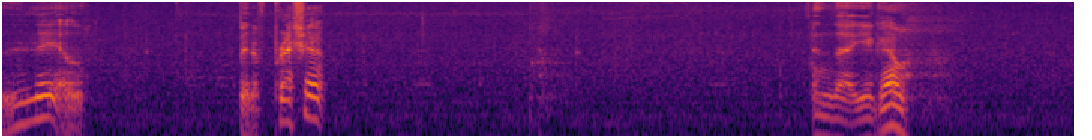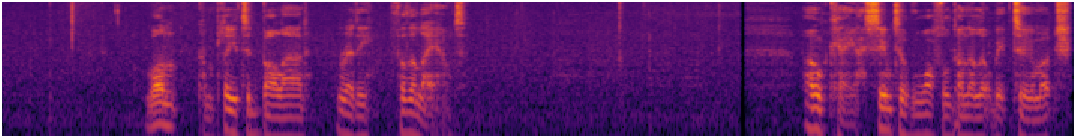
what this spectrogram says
Little bit of pressure. And there you go. One completed bollard ready for the layout okay I seem to have waffled on a little bit too much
